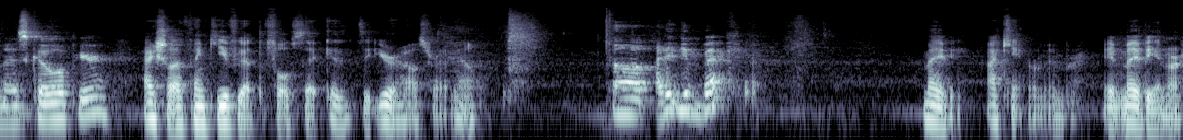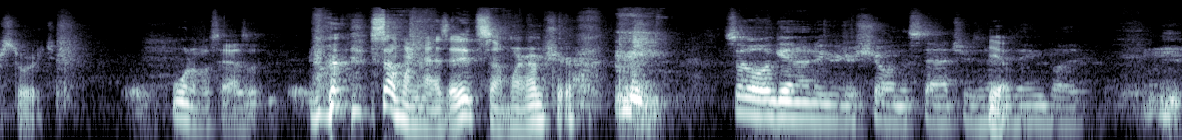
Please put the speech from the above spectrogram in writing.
mezco up here. Actually, I think you've got the full set because it's at your house right now. Uh, I didn't give it back. Maybe. I can't remember. It may be in our storage. One of us has it. Someone has it. It's somewhere, I'm sure. So again, I know you're just showing the statues and Yep. everything, but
